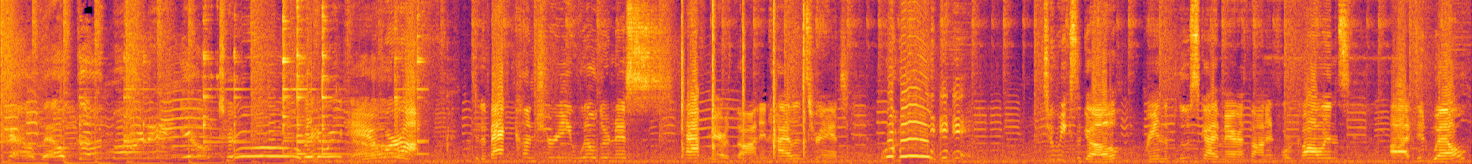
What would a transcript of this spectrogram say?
cowbell. Good morning, YouTube. Here we go. And we're off to the backcountry wilderness half marathon in Highlands Ranch. Woohoo! Two weeks ago, ran the Blue Sky Marathon in Fort Collins. Uh, did well,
